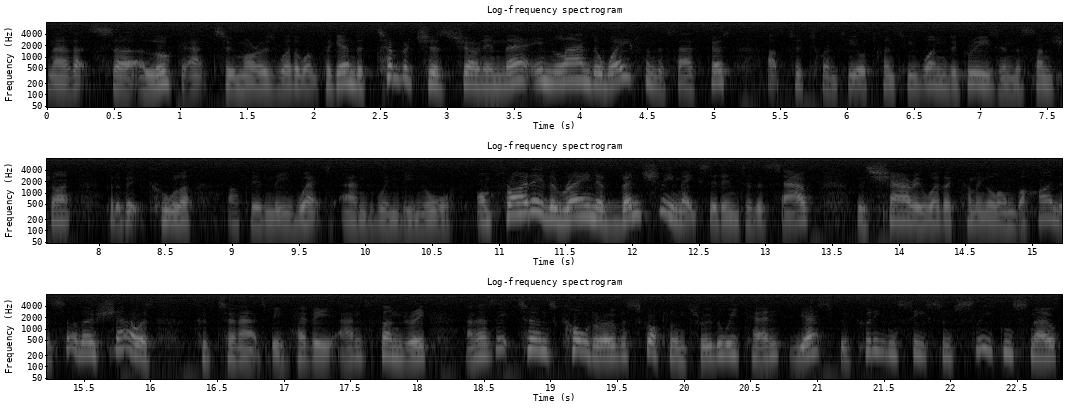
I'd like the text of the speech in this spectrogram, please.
Now that's uh, a look at tomorrow's weather. Once again, the temperatures shown in there, inland away from the south coast, up to 20 or 21 degrees in the sunshine, but a bit cooler up in the wet and windy north. On Friday, the rain eventually makes it into the south, with showery weather coming along behind us. Some of those showers could turn out to be heavy and thundery, and as it turns colder over Scotland through the weekend, yes, we could even see some sleet and snow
